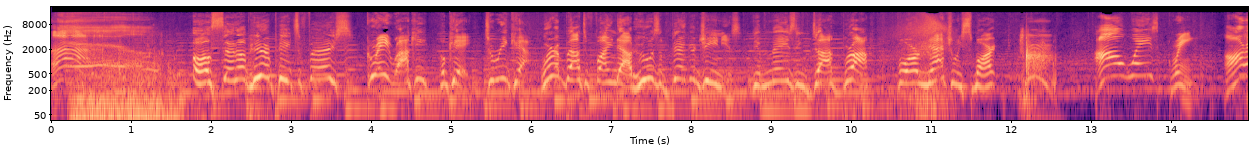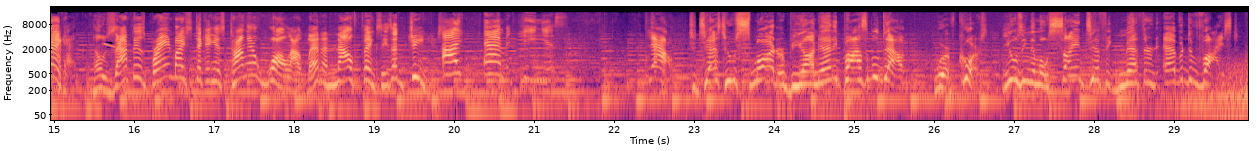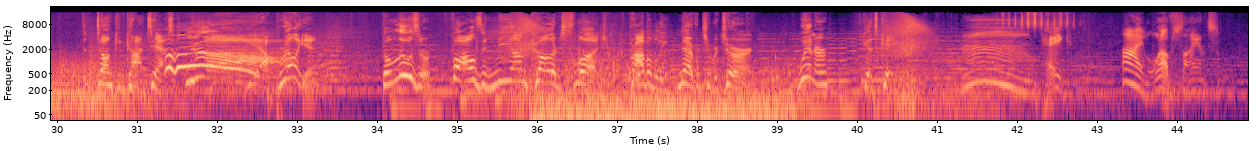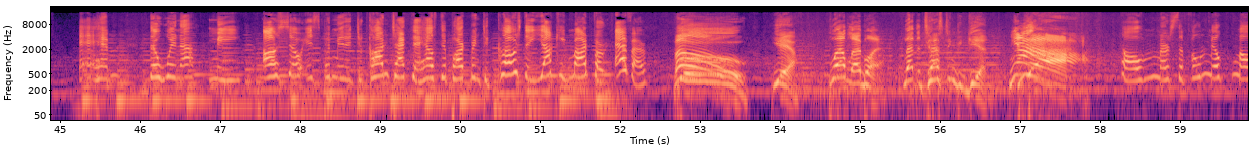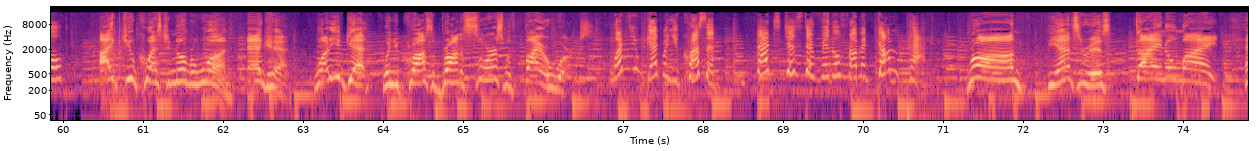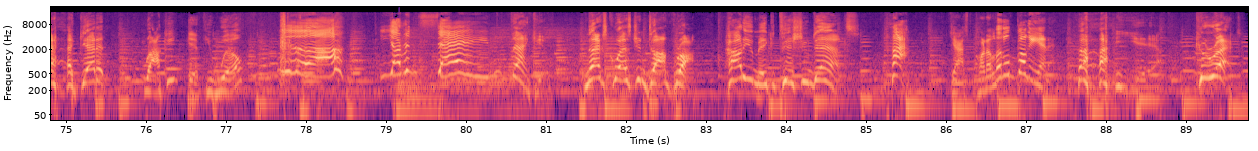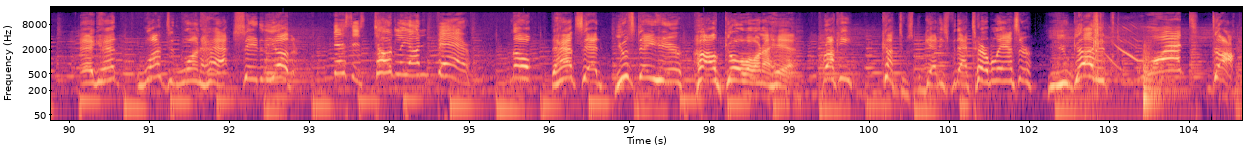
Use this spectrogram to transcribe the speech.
Oh! All set up here, Pizza Face! Great, Rocky! Okay, to recap, we're about to find out who's a bigger genius the amazing Doc Brock or naturally smart. Hmm. Always green. Or Egghead, who zapped his brain by sticking his tongue in a wall outlet and now thinks he's a genius. I am a genius. Now, to test who's smarter beyond any possible doubt, we're of course using the most scientific method ever devised the dunking contest. Yeah! Yeah, brilliant! The loser falls in neon colored sludge, probably never to return. Winner gets cake. mmm, cake. I love science. Ahem. The winner, me, also is permitted to contact the health department to close the Yucky Mart forever. Boo! Yeah, blah blah blah. Let the testing begin. Yeah! Oh, merciful milk mold. IQ question number one Egghead, what do you get when you cross a brontosaurus with fireworks? What do you get when you cross a... That's just a riddle from a gum pack. Wrong! The answer is dynamite! Get it? Rocky, if you will. Ugh, you're insane. Thank you. Next question, Doc Brock. How do you make a tissue dance? Ha! Just put a little boogie in it. yeah, correct. Egghead, what did one hat say to the other? This is totally unfair. Nope, the hat said, You stay here, I'll go on ahead. Rocky, cut two spaghettis for that terrible answer. You got it. What? Doc,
